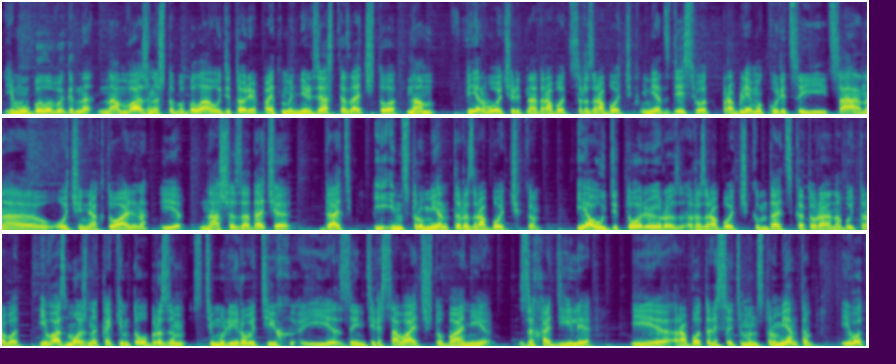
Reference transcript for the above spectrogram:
ему было выгодно, нам важно, чтобы была аудитория. Поэтому нельзя сказать, что нам первую очередь надо работать с разработчиком. Нет, здесь вот проблема курицы и яйца, она очень актуальна. И наша задача дать и инструменты разработчикам, и аудиторию раз, разработчикам дать, с которой она будет работать, и, возможно, каким-то образом стимулировать их и заинтересовать, чтобы они заходили и работали с этим инструментом, и вот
